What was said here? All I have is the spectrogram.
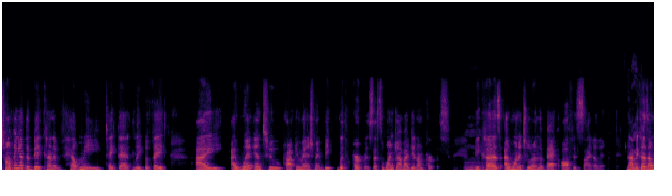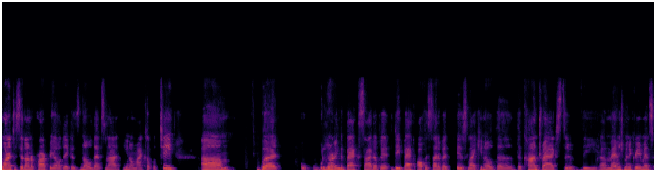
chomping at the bit kind of helped me take that leap of faith. I, I went into property management be, with purpose. That's the one job I did on purpose mm. because I wanted to learn the back office side of it not right. because I wanted to sit on a property all day, because no, that's not, you know, my cup of tea. Um, but learning the back side of it, the back office side of it is like, you know, the the contracts, the the uh, management agreements,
